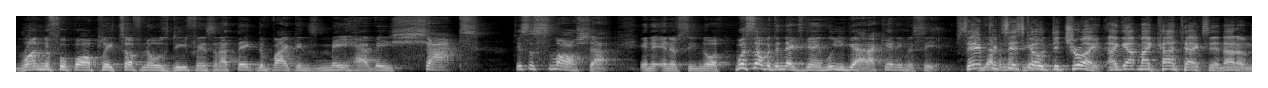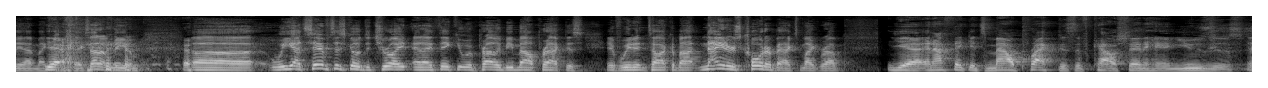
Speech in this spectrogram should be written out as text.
run the football, play tough nose defense. And I think the Vikings may have a shot, just a small shot in the NFC North. What's up with the next game? Who you got? I can't even see it. San You got the next Francisco. Detroit. I got my contacts in. I don't need my Yeah. contacts. I don't need them. uh, we got San Francisco, Detroit, and I think it would probably be malpractice if we didn't talk about Niners quarterbacks, Mike Rob. Yeah, and I think it's malpractice if Kyle Shanahan uses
